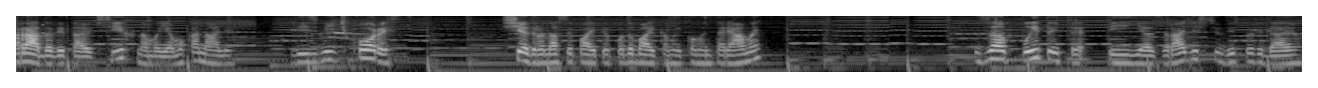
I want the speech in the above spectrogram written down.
Радо вітаю всіх на моєму каналі. Візьміть користь. Щедро насипайте вподобайками і коментарями. Запитуйте, і я з радістю відповідаю.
